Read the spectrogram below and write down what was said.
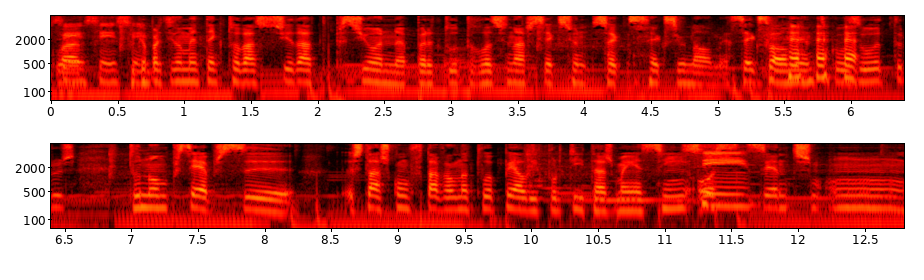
claro. sim, sim. Porque a partir do momento em que toda a sociedade te pressiona para tu te relacionares sexu- sex- sexualmente, sexualmente com os outros, tu não percebes se estás confortável na tua pele e por ti estás bem assim, ou se Sim. te sentes um-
